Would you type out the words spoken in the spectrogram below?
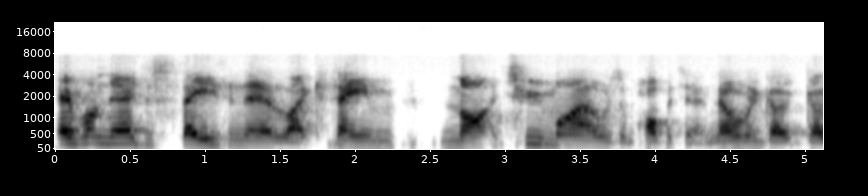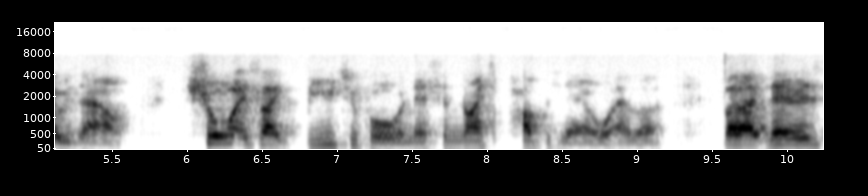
Everyone there just stays in their like same mi- two miles of Hobbiton, and no one go- goes out. Sure, it's like beautiful, and there's some nice pubs there or whatever. But like there is,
